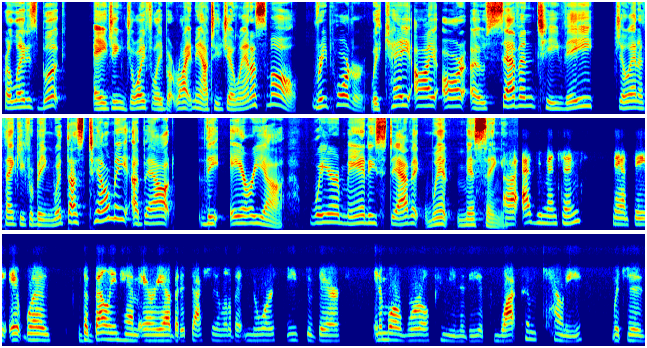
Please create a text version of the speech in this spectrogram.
Her latest book, Aging Joyfully. But right now to Joanna Small, reporter with KIRO 7 TV. Joanna, thank you for being with us. Tell me about the area where Mandy Stavik went missing. Uh, as you mentioned, Nancy, it was the Bellingham area, but it's actually a little bit northeast of there in a more rural community. It's Whatcom County, which is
